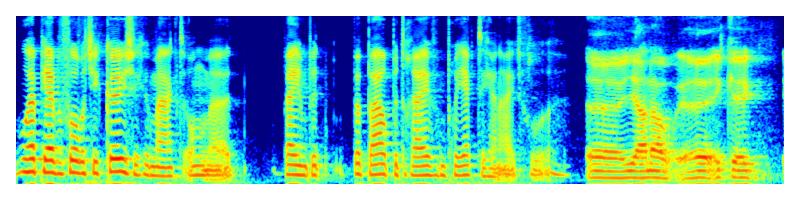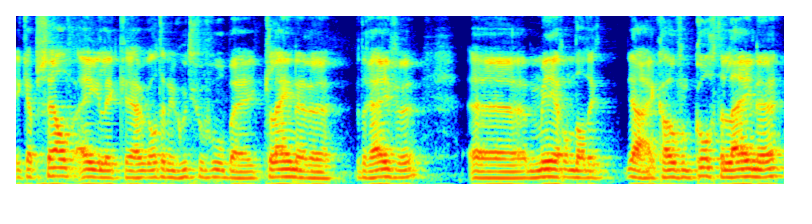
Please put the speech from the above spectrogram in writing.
hoe heb jij bijvoorbeeld je keuze gemaakt om bij een be bepaald bedrijf een project te gaan uitvoeren? Ja, nou, ik, ik, ik heb zelf eigenlijk heb ik altijd een goed gevoel bij kleinere bedrijven. Uh, meer omdat ik, ja, ik hou van korte lijnen.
